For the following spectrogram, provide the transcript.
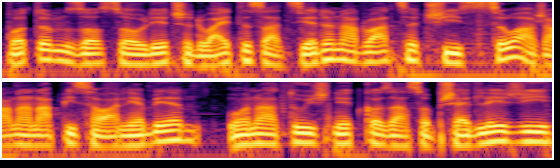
Potom, zo so v leče 2021 zcela žana napisała niebie, ona tu już netko zaso przedleži.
